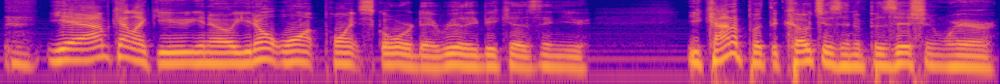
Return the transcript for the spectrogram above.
yeah, I'm kind of like you. You know, you don't want points scored there really because then you you kind of put the coaches in a position where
